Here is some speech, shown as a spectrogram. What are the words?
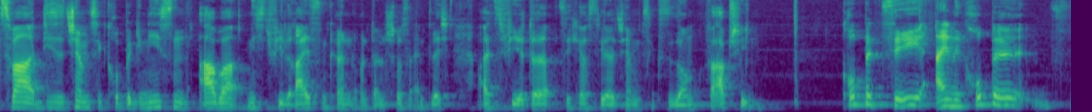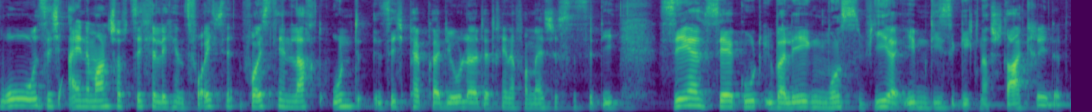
zwar diese Champions League-Gruppe genießen, aber nicht viel reißen können und dann schlussendlich als Vierter sich aus dieser Champions League-Saison verabschieden. Gruppe C, eine Gruppe, wo sich eine Mannschaft sicherlich ins Fäustchen lacht und sich Pep Guardiola, der Trainer von Manchester City, sehr, sehr gut überlegen muss, wie er eben diese Gegner stark redet.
